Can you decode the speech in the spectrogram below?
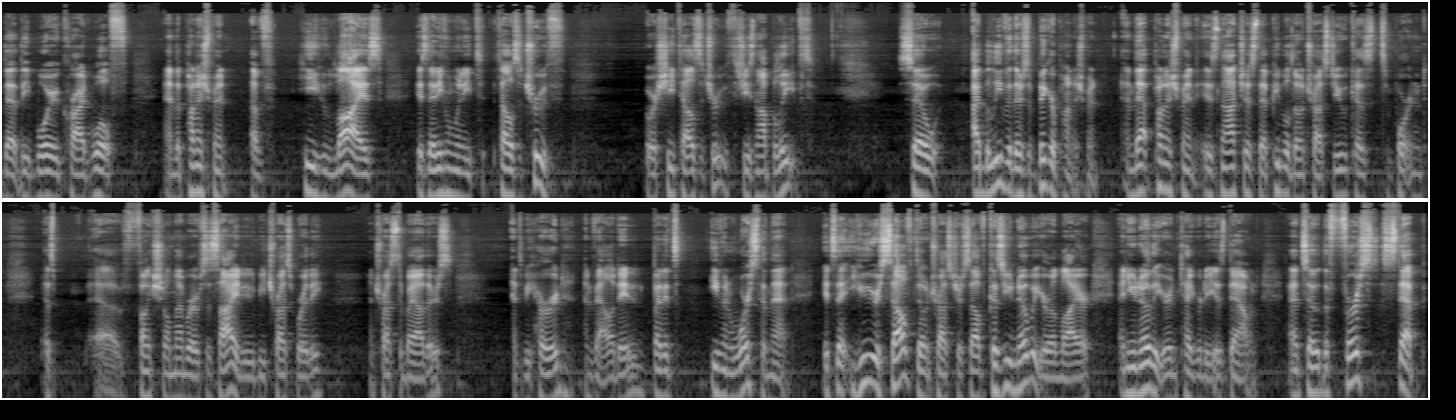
that the boy who cried wolf and the punishment of he who lies is that even when he t- tells the truth or she tells the truth, she's not believed. So I believe that there's a bigger punishment, and that punishment is not just that people don't trust you because it's important as a functional member of society to be trustworthy and trusted by others and to be heard and validated, but it's even worse than that. It's that you yourself don't trust yourself because you know that you're a liar and you know that your integrity is down. And so the first step,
